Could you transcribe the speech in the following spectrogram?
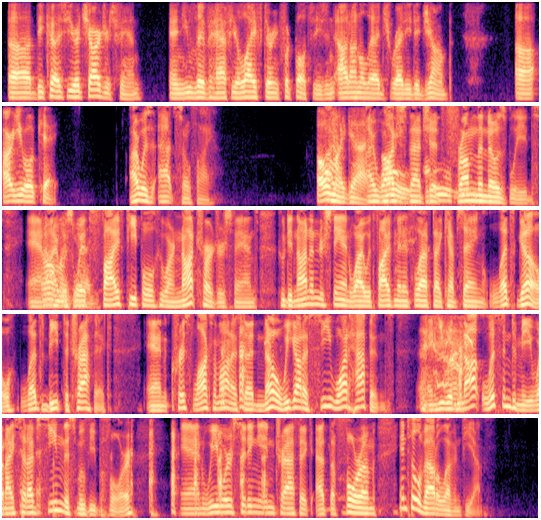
uh, because you're a Chargers fan and you live half your life during football season out on a ledge, ready to jump. Uh, are you okay? I was at SoFi. Oh I- my god! I watched Oh, that shit oh. from the nosebleeds. And Oh I was with five people who are not Chargers fans who did not understand why, with five minutes left, I kept saying, let's go, let's beat the traffic. And Chris Loxamana said, no, we got to see what happens. And he would not listen to me when I said, I've seen this movie before. And we were sitting in traffic at the forum until about 11 p.m.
